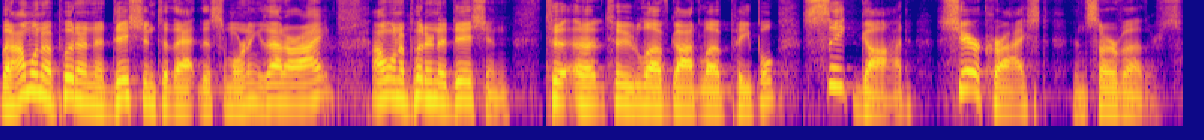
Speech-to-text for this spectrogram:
But I want to put an addition to that this morning. Is that all right? I want to put an addition to, uh, to love God, love people, seek God, share Christ, and serve others.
